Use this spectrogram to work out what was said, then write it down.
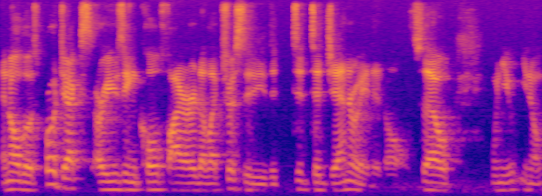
and all those projects are using coal-fired electricity to, to, to generate it all. So when you you know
